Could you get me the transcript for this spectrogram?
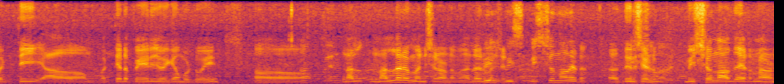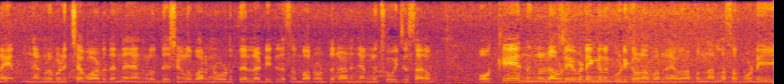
വ്യക്തി വ്യക്തിയുടെ പേര് ചോദിക്കാൻ വിട്ടുപോയി നല്ലൊരു മനുഷ്യനാണ് നല്ലൊരു മനുഷ്യൻ. വിശ്വനാഥേട്ടൻ. തീർച്ചയായിട്ടും. വിശ്വനാഥേട്ടനാണ് ഞങ്ങൾ വിളിച്ച പാട് തന്നെ. ഞങ്ങൾ ഉദ്ദേശങ്ങൾ പറഞ്ഞു കൊടുത്ത് എല്ലാ ഡീറ്റെയിൽസും പറഞ്ഞു കൊടുത്തിട്ടാണ് ഞങ്ങൾ ചോദിച്ച സ്ഥലം. ഓക്കെ നിങ്ങൾ അവിടെ എവിടെയെങ്കിലും കൂടിക്കോളാൻ പറഞ്ഞാൽ അപ്പം നല്ല സപ്പോർട്ട് ഈ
